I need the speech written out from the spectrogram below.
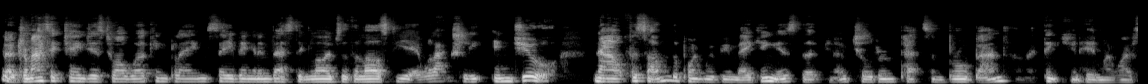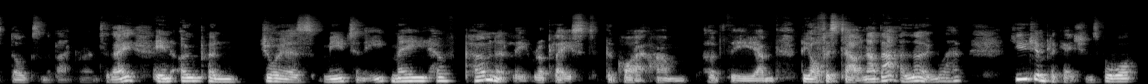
you know, dramatic changes to our working, playing, saving, and investing lives of the last year will actually endure? Now, for some, the point we've been making is that, you know, children, pets, and broadband, and I think you can hear my wife's dogs in the background today, in open, joyous mutiny may have permanently replaced the quiet hum of the um, the office tower. Now, that alone will have huge implications for what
